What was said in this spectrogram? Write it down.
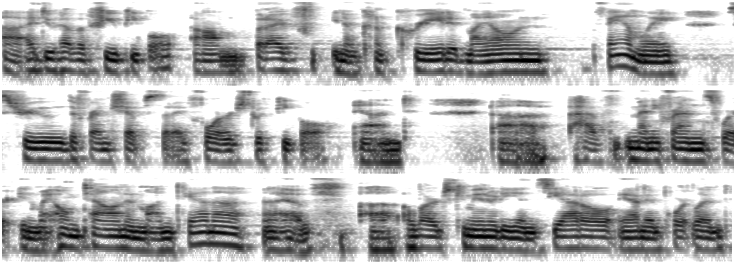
Uh, I do have a few people, um, but I've you know kind of created my own family through the friendships that I forged with people, and uh, have many friends where in my hometown in Montana, and I have uh, a large community in Seattle and in Portland,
